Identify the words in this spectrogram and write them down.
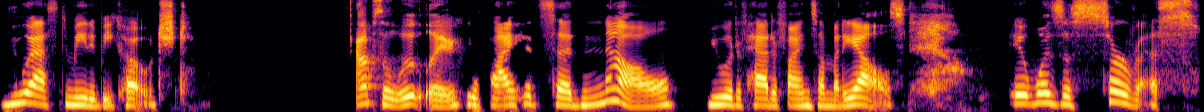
You asked me to be coached. Absolutely. If I had said no, you would have had to find somebody else. It was a service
